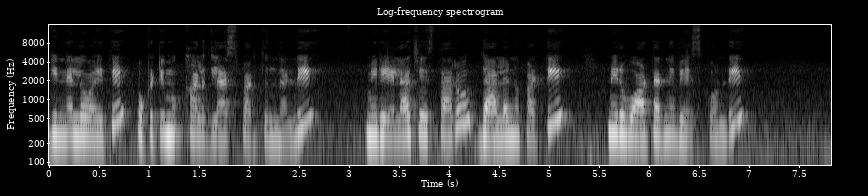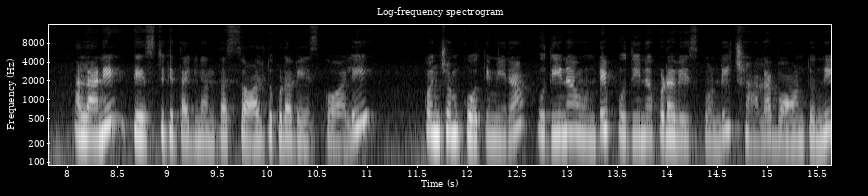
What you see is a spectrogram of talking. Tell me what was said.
గిన్నెలో అయితే ఒకటి ముక్కాలు గ్లాస్ పడుతుందండి. మీరు ఎలా చేస్తారో దాళ్ళను పట్టి మీరు వాటర్ని వేసుకోండి. అలానే టేస్ట్కి తగినంత సాల్ట్ కూడా వేసుకోవాలి. కొంచెం కొత్తిమీర పుదీనా ఉంటే పుదీనా కూడా వేసుకోండి. చాలా బాగుంటుంది.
